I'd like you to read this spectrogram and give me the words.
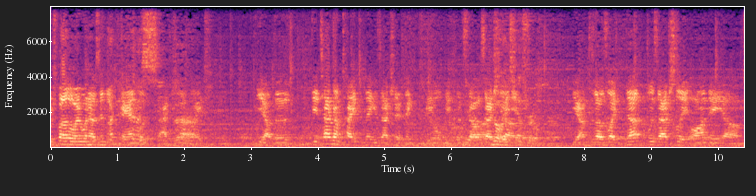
Which, by the way, when I was in Japan, was actually that. like yeah the the Attack on Titan thing is actually I think real because that was Yeah. No, actually that's, that's real. yeah, because I was like, that was actually on a um,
